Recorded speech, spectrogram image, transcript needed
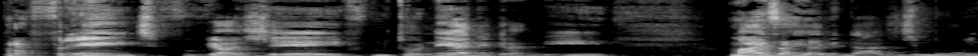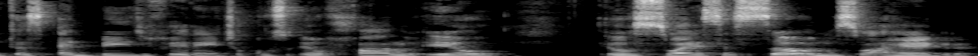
para frente, viajei, me tornei a Negra. Mas a realidade de muitas é bem diferente. Eu, eu falo, eu eu sou a exceção, eu não sou a regra.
